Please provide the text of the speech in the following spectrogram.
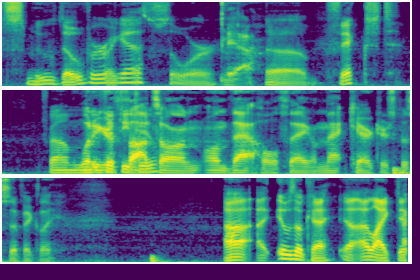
smoothed over i guess or Yeah. uh fixed from What are your 52. thoughts on on that whole thing, on that character specifically? Uh it was okay Yeah, i liked it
